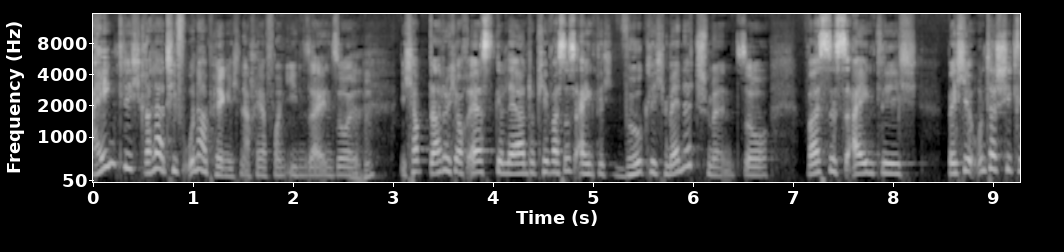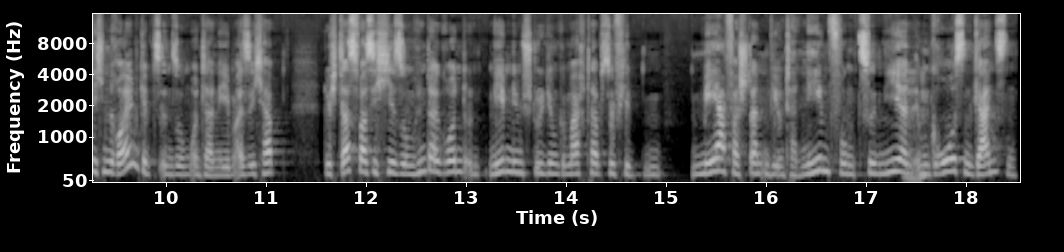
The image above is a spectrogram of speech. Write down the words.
eigentlich relativ unabhängig nachher von ihnen sein soll. Ich habe dadurch auch erst gelernt, okay, was ist eigentlich wirklich Management? So, was ist eigentlich, welche unterschiedlichen Rollen gibt es in so einem Unternehmen? Also ich habe durch das, was ich hier so im Hintergrund und neben dem Studium gemacht habe, so viel mehr verstanden, wie Unternehmen funktionieren im großen Ganzen.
